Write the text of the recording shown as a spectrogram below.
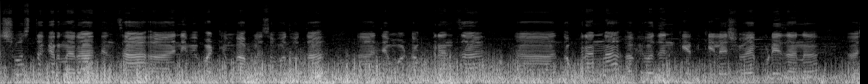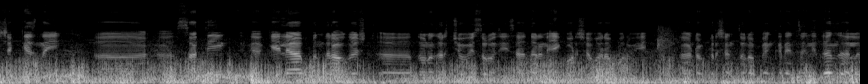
अस्वस्थ करणारा नेहमी पाठिंबा आपल्यासोबत होता. त्यामुळे डॉक्टरांचा डॉक्टरांना अभिवादन के केल्याशिवाय पुढे जाणं शक्यच नाही. साथी गेल्या पंधरा ऑगस्ट दोन हजार चोवीस रोजी साधारण एक वर्षभरापूर्वी डॉक्टर शंतनू अभ्यंकर यांचं निधन झालं.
